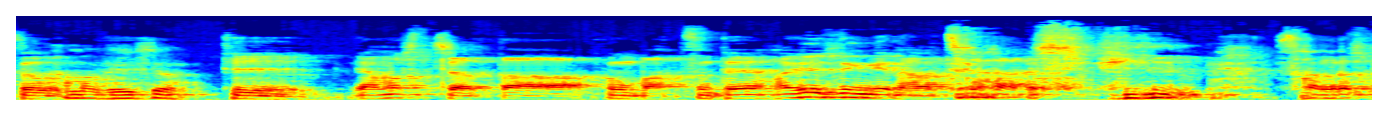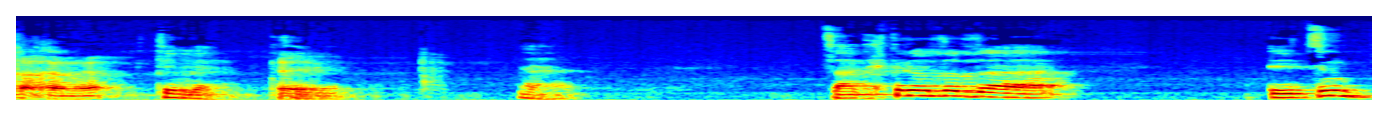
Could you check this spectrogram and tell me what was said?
зөв. Хамаагүй илүү. Тий. Ямар ч одоо хүн батсан те хоёулын ингэ авч байгаа сонголт байх юм. Тийм ээ. Тийм. За тэгэхээр бол эзэнт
